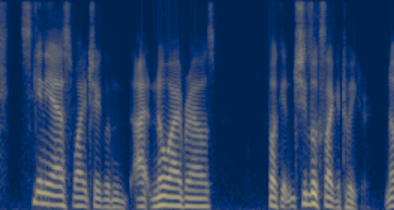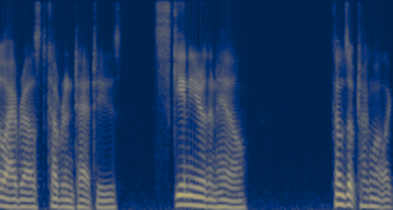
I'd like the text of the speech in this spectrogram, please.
Skinny ass white chick with no eyebrows. Fucking, she looks like a tweaker. No eyebrows, covered in tattoos, skinnier than hell. Comes up talking about like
